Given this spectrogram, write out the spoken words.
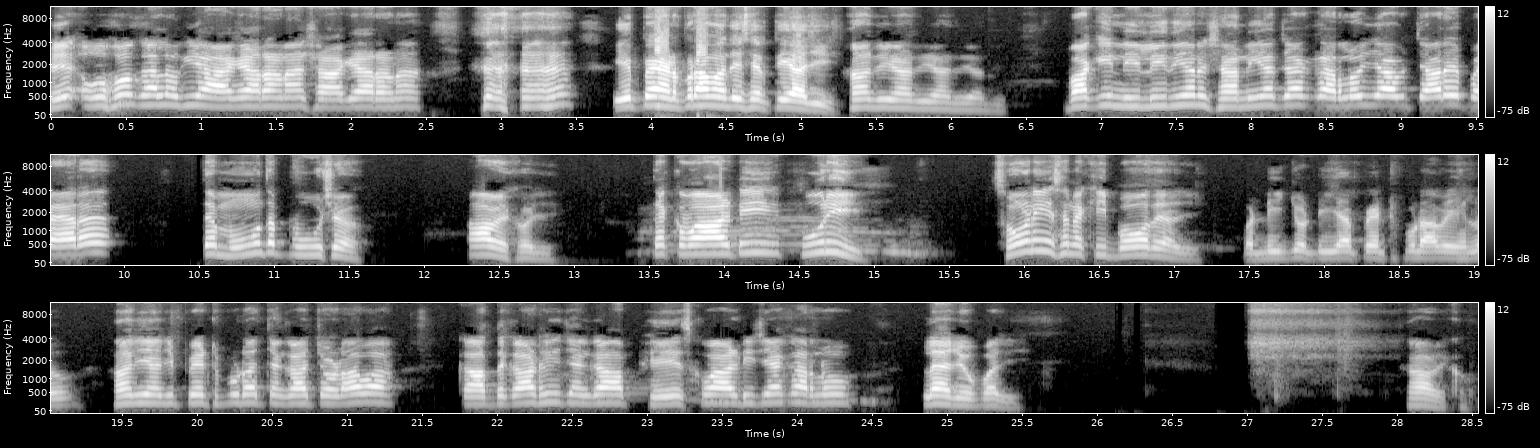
ਫੇ ਉਹ ਗੱਲ ਹੋ ਗਈ ਆ ਗਿਆ ਰਾਣਾ ਛਾ ਗਿਆ ਰਾਣਾ। ਇਹ ਭੈਣ ਭਰਾਵਾਂ ਦੇ ਸਿਰ ਤੇ ਆ ਜੀ। ਹਾਂਜੀ ਹਾਂਜੀ ਹਾਂਜੀ ਹਾਂਜੀ। ਬਾਕੀ ਨੀਲੀ ਦੀਆਂ ਨਿਸ਼ਾਨੀਆਂ ਚੈੱਕ ਕਰ ਲਓ ਜੀ ਆ ਚਾਰੇ ਪੈਰ ਤੇ ਮੂੰਹ ਤੇ ਪੂਛ। ਆਹ ਵੇਖੋ ਜੀ। ਤੇ ਕੁਆਲਿਟੀ ਪੂਰੀ। ਸੋਹਣੀ ਸੁਨੱਖੀ ਬਹੁਤ ਆ ਜੀ। ਵੱਡੀ ਝੋਟੀ ਆ ਪਿੱਠ ਪੁੜਾ ਵੇਖ ਲਓ। ਹਾਂਜੀ ਹਾਂਜੀ ਪਿੱਠ ਪੂੜਾ ਚੰਗਾ ਚੌੜਾ ਵਾ। ਕੱਦ ਕਾਠ ਵੀ ਚੰਗਾ ਫੇਸ ਕੁਆਲਿਟੀ ਚੈੱਕ ਕਰ ਲਓ। ਲੈ ਜਾਓ ਭਾਜੀ। ਆਹ ਵੇਖੋ।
